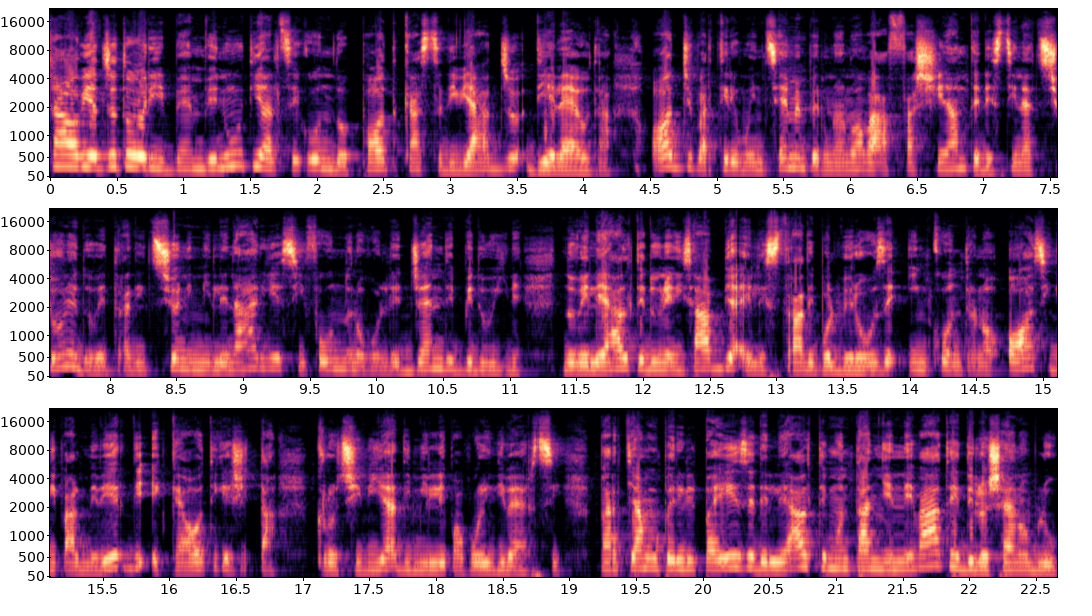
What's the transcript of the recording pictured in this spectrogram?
Ciao viaggiatori, benvenuti al secondo podcast di viaggio di Eleuta. Oggi partiremo insieme per una nuova affascinante destinazione dove tradizioni millenarie si fondono con leggende beduine, dove le alte dune di sabbia e le strade polverose incontrano oasi di palme verdi e caotiche città, crocevia di mille popoli diversi. Partiamo per il paese delle alte montagne innevate e dell'oceano blu,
